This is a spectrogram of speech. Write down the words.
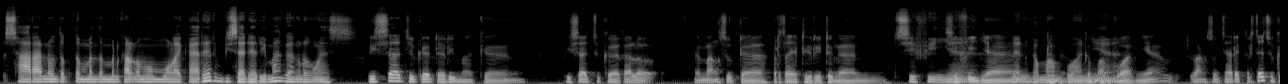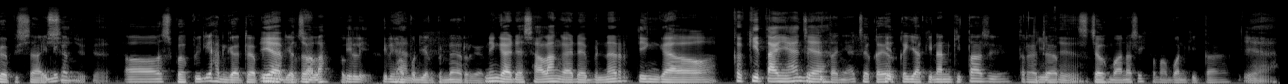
saran untuk teman-teman kalau mau mulai karir bisa dari magang dong, Mas. Bisa juga dari magang. Bisa juga kalau memang sudah percaya diri dengan CV-nya CV-nya dan kemampuannya. kemampuannya langsung cari kerja juga bisa. Ini bisa kan juga. eh, sebuah pilihan nggak ada Iya, pilihan yang betul. salah Pilih, pilihan. maupun yang benar kan. Ini nggak ada salah, nggak ada benar, tinggal ke kitanya aja. Kitanya aja kayak keyakinan kita sih terhadap Gitu. sejauh mana sih kemampuan kita. Ya.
